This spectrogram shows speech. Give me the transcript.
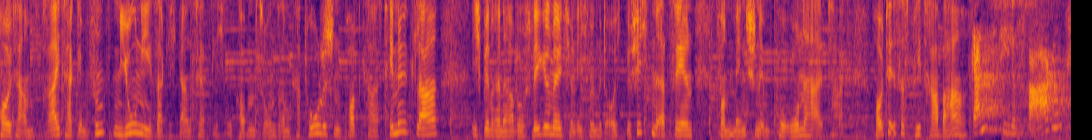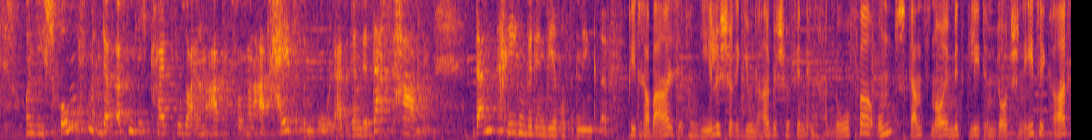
Heute am Freitag, dem 5. Juni, sage ich ganz herzlich willkommen zu unserem katholischen Podcast Himmelklar. Ich bin Renato Schlegelmilch und ich will mit euch Geschichten erzählen von Menschen im Corona-Alltag. Heute ist das Petra Bar. Ganz viele Fragen und die schrumpfen in der Öffentlichkeit zu so, einem Art, zu so einer Art Heilsymbol. Also wenn wir das haben, dann kriegen wir den Virus in den Griff. Petra Bahr ist evangelische Regionalbischöfin in Hannover und ganz neu Mitglied im Deutschen Ethikrat.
